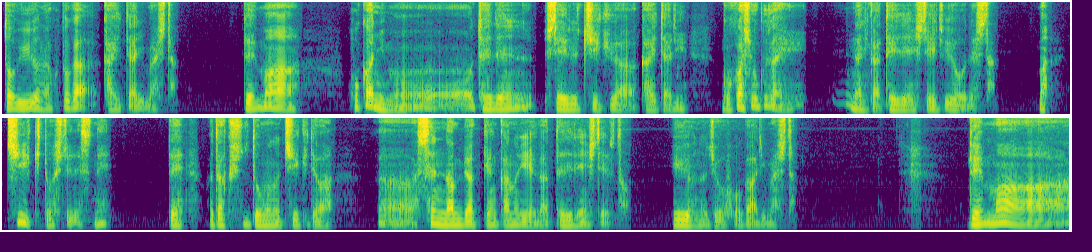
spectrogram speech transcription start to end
というようなことが書いてありました。でまあ他にも停電している地域が書いてあり5箇所ぐらい何か停電しているようでした。まあ地域としてですね。で私どもの地域では千何百軒かの家が停電しているというような情報がありました。でまあ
